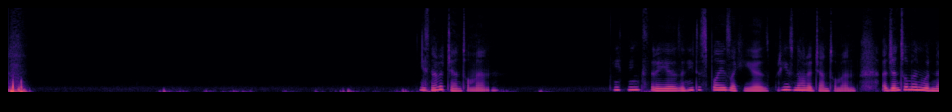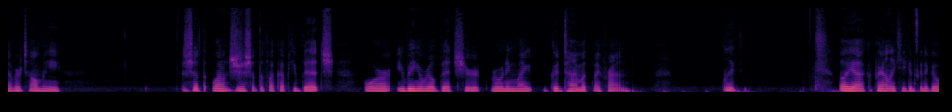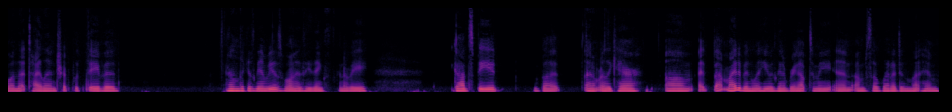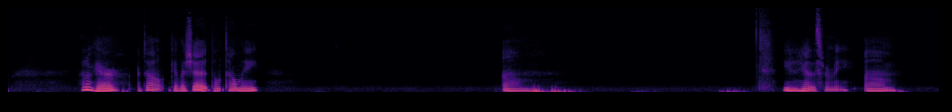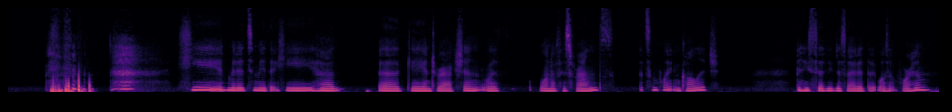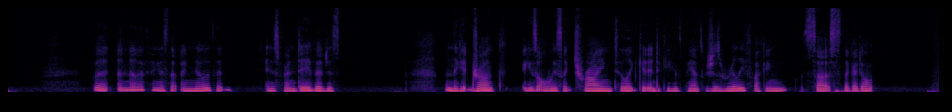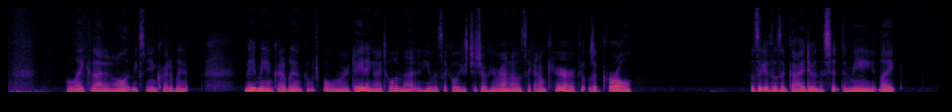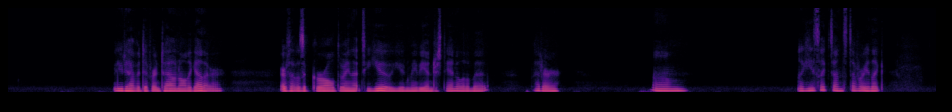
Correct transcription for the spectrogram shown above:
He's not a gentleman. He thinks that he is, and he displays like he is, but he's not a gentleman. A gentleman would never tell me, "Shut! The, why don't you just shut the fuck up, you bitch?" Or "You're being a real bitch. You're ruining my good time with my friend." Like, Oh yeah, apparently Keegan's gonna go on that Thailand trip with David. I don't think it's gonna be as fun as he thinks it's gonna be. Godspeed, but I don't really care. Um, I, that might have been what he was gonna bring up to me, and I'm so glad I didn't let him. I don't care. I don't give a shit. Don't tell me. Um, you didn't hear this from me. Um, he admitted to me that he had a gay interaction with one of his friends at some point in college. And he said he decided that it wasn't for him. But another thing is that I know that his friend David is, when they get drunk, he's always like trying to like get into Keegan's pants, which is really fucking sus. Like, I don't like that at all. It makes me incredibly made me incredibly uncomfortable when we were dating and I told him that and he was like, Oh, he's just joking around and I was like, I don't care. If it was a girl I was like, if it was a guy doing the shit to me, like you'd have a different tone altogether. Or if it was a girl doing that to you, you'd maybe understand a little bit better. Um like he's like done stuff where he like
